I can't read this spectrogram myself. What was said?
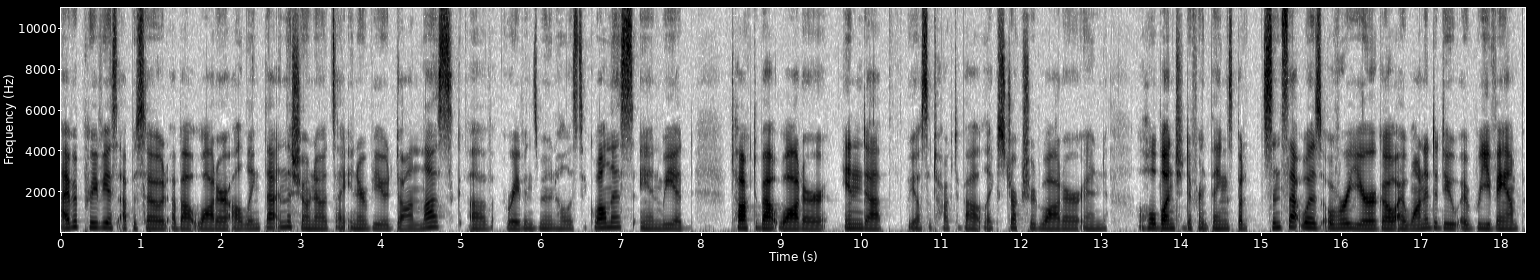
I have a previous episode about water. I'll link that in the show notes. I interviewed Dawn Lusk of Raven's Moon Holistic Wellness, and we had talked about water in depth. We also talked about like structured water and a whole bunch of different things. But since that was over a year ago, I wanted to do a revamp,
